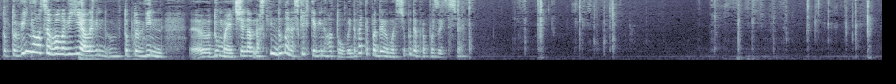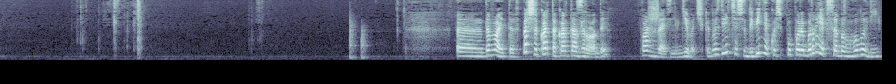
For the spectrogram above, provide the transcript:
Тобто він нього це в голові є, але він, тобто він е, думає, чи на, він думає, наскільки він готовий. Давайте подивимося, чи буде пропозиція. Е, давайте. Перша карта карта зради. Паж жезлів, дівчатки. Ну, дивіться сюди, він якось поперебирає в себе в голові.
